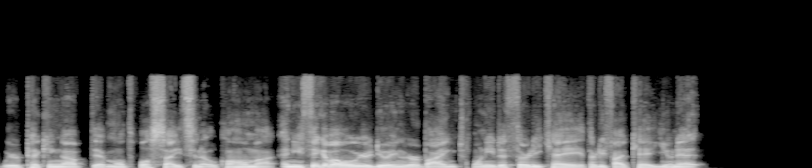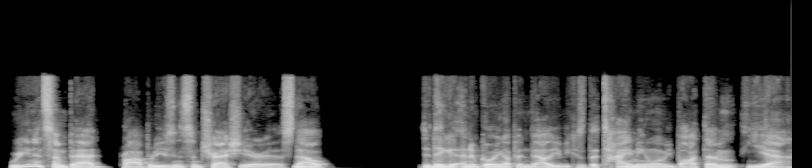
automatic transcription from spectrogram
we are picking up the multiple sites in Oklahoma. And you think about what we were doing. We were buying 20 to 30K, 35K a unit. We're getting some bad properties in some trashy areas. Now, did they end up going up in value because of the timing when we bought them? Yeah.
